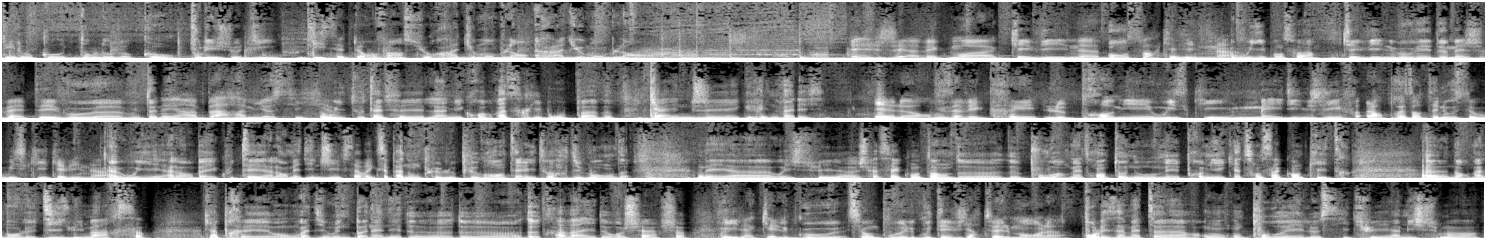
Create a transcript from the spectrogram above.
Des locaux dans nos locaux. Tous les jeudis, 17h20 sur Radio Mont Blanc. Radio Mont Blanc. Et j'ai avec moi Kevin. Bonsoir Kevin. Oui, bonsoir. Kevin, vous venez de Mechvet et vous euh, vous tenez un bar à Miossi. Oui, tout à fait. La microbrasserie Brewpub, KNG, Green Valley. Et alors, vous avez créé le premier whisky Made in Gifre. Alors, présentez-nous ce whisky, Kevin. Euh, oui, alors bah écoutez, alors Made in Gifre, c'est vrai que c'est pas non plus le plus grand territoire du monde, mais euh, oui, je suis, euh, je suis assez content de, de pouvoir mettre en tonneau mes premiers 450 litres, euh, normalement le 18 mars, qu'après, on va dire une bonne année de, de, de travail, de recherche. Il a quel goût Si on pouvait le goûter virtuellement là? Pour les amateurs, on, on pourrait le situer à mi-chemin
